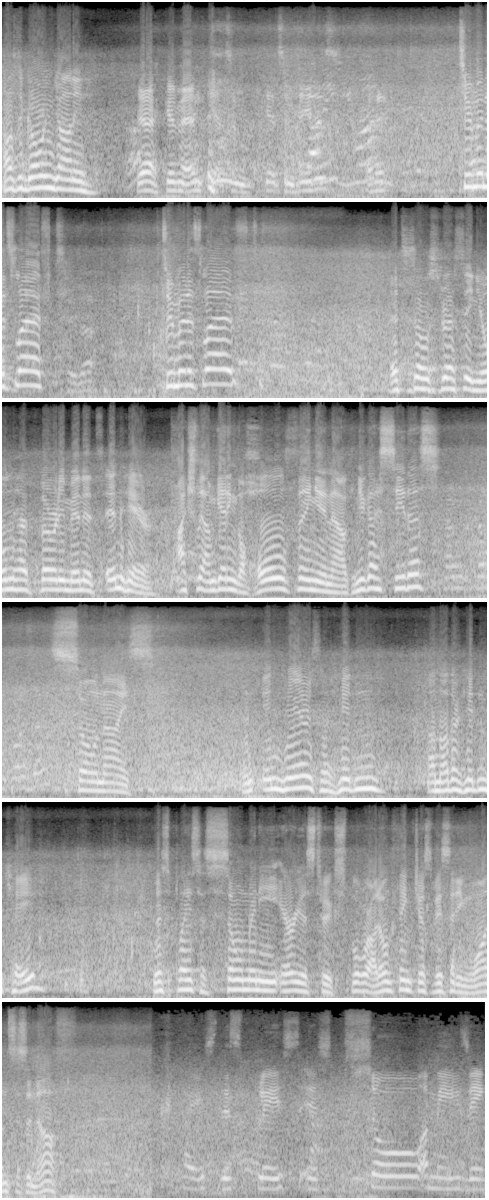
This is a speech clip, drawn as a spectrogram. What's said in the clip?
How's it going, Johnny? Yeah, good man. Get some get some heaters. Two minutes left. Two minutes left. It's so stressing. You only have 30 minutes in here. Actually, I'm getting the whole thing in now. Can you guys see this? So nice. And in here is a hidden, another hidden cave. This place has so many areas to explore. I don't think just visiting once is enough. Guys, this place is so amazing.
